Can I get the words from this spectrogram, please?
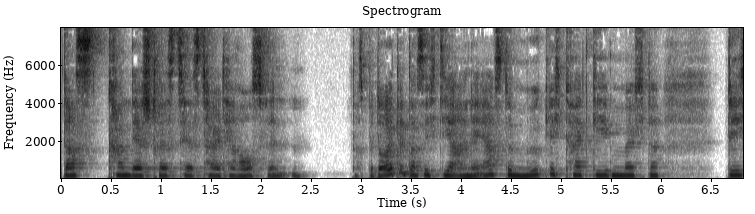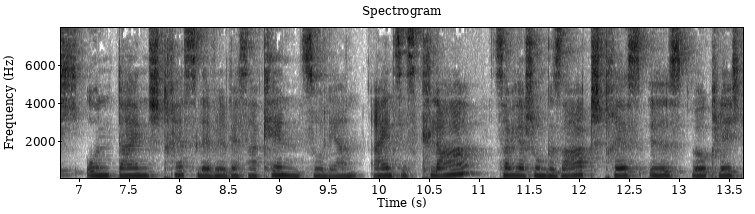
Das kann der Stresstest halt herausfinden. Das bedeutet, dass ich dir eine erste Möglichkeit geben möchte, dich und dein Stresslevel besser kennenzulernen. Eins ist klar, das habe ich ja schon gesagt, Stress ist wirklich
